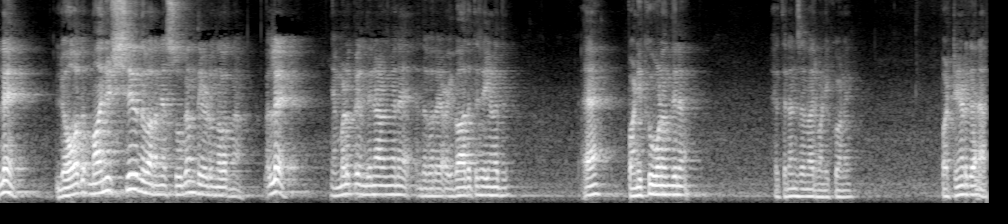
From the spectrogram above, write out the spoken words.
അല്ലേ? ലോക മനുഷ്യർ എന്ന് പറഞ്ഞ സുഖം തേടുന്നവർന്നാണ് അല്ലേ? നമ്മളിപ്പോൾ എന്തിനാണ് ഇങ്ങനെ എന്താ പറയുക വിവാദത്തിൽ ചെയ്യണത്? ഏ? പണിക്ക് പോകണം എന്തിനാ? എത്ര അനുസന്മാർ പണിക്ക് പോകണേ പട്ടിണി എടുക്കാനാ?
